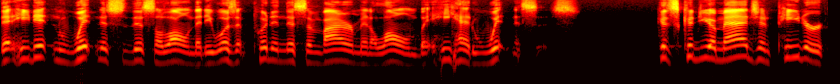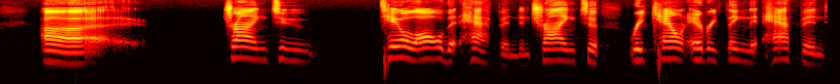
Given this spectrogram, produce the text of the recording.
that he didn't witness this alone, that he wasn't put in this environment alone, but he had witnesses. Because could you imagine Peter uh, trying to tell all that happened and trying to recount everything that happened,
